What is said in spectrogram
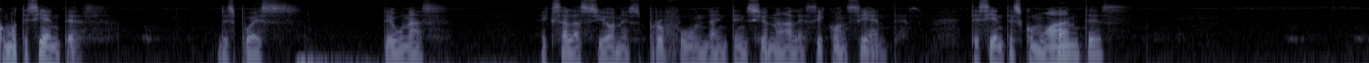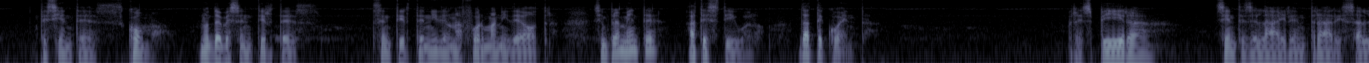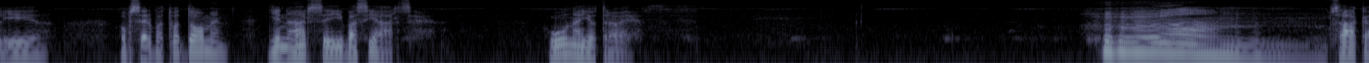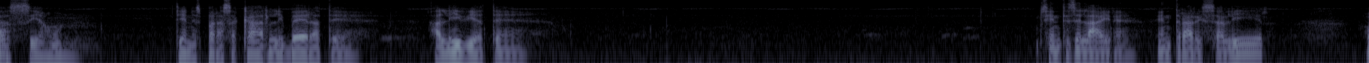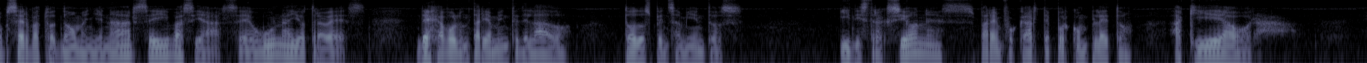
¿Cómo te sientes después de unas exhalaciones profundas, intencionales y conscientes? ¿Te sientes como antes? ¿Te sientes como? No debes sentirte, sentirte ni de una forma ni de otra. Simplemente atestígualo, date cuenta. Respira, sientes el aire entrar y salir, observa tu abdomen llenarse y vaciarse una y otra vez. Sacas si aún tienes para sacar, libérate, aliviate. Sientes el aire entrar y salir. Observa tu abdomen llenarse y vaciarse una y otra vez. Deja voluntariamente de lado todos pensamientos y distracciones para enfocarte por completo aquí y ahora,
